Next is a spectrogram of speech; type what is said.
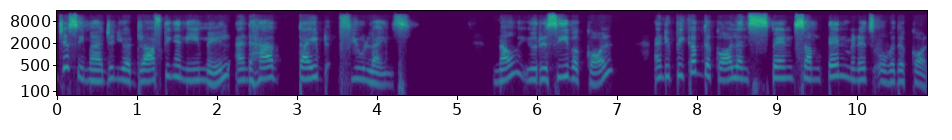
Just imagine you are drafting an email and have typed few lines. Now you receive a call and you pick up the call and spend some 10 minutes over the call.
